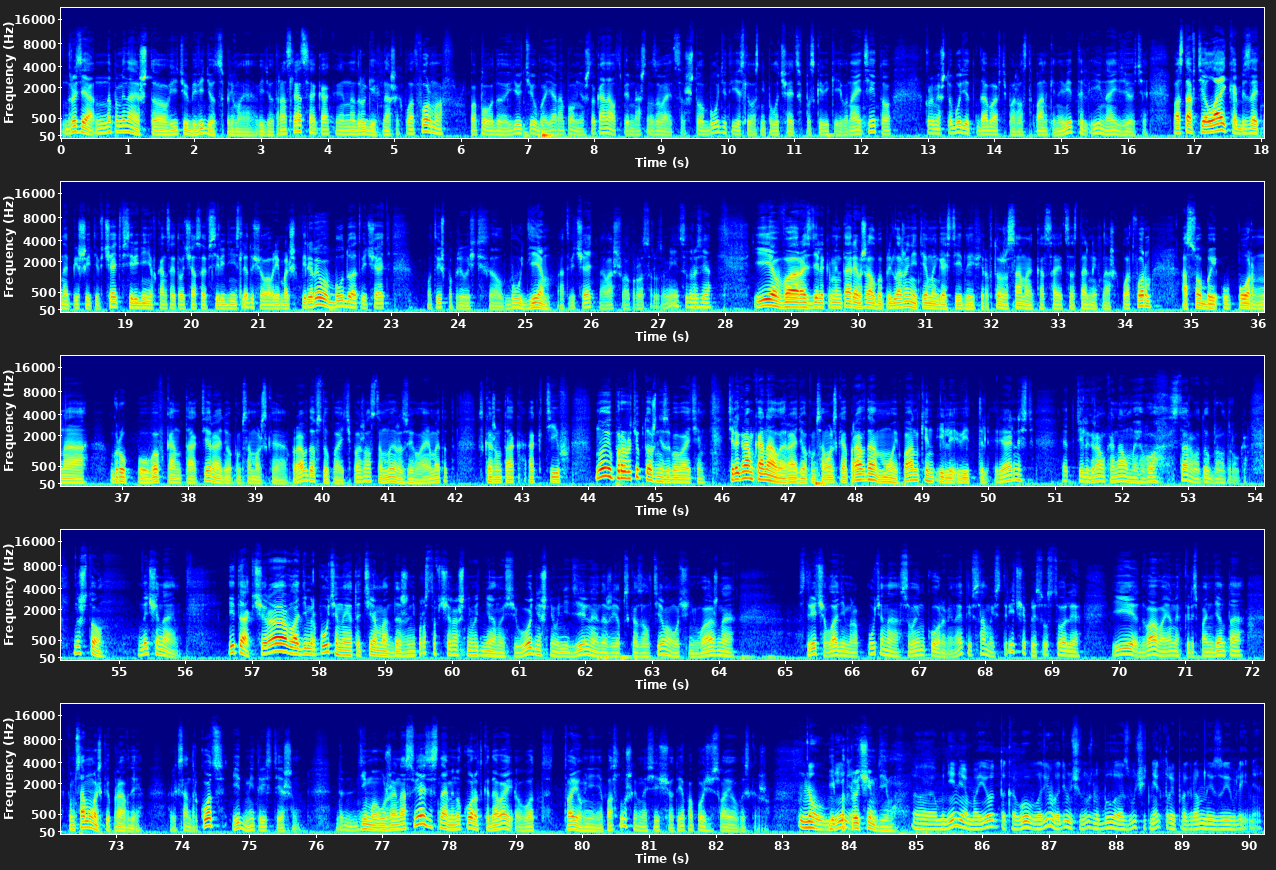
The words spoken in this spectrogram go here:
Друзья, напоминаю, что в YouTube ведется прямая видеотрансляция, как и на других наших платформах. По поводу YouTube я напомню, что канал теперь наш называется «Что будет?». Если у вас не получается в поисковике его найти, то кроме «Что будет?», добавьте, пожалуйста, Панкин и Виттель и найдете. Поставьте лайк, обязательно пишите в чате в середине, в конце этого часа, в середине следующего, во время больших перерывов буду отвечать вот видишь, по привычке сказал, будем отвечать на ваши вопросы, разумеется, друзья. И в разделе комментариев, жалобы, предложения, темы и гостей для эфиров. То же самое касается остальных наших платформ. Особый упор на группу во ВКонтакте «Радио Комсомольская правда». Вступайте, пожалуйста, мы развиваем этот, скажем так, актив. Ну и про Рутюб тоже не забывайте. Телеграм-каналы «Радио Комсомольская правда», «Мой Панкин» или «Виттель. Реальность». Это телеграм-канал моего старого доброго друга. Ну что, начинаем. Итак, вчера Владимир Путин, и эта тема даже не просто вчерашнего дня, но и сегодняшнего, недельная, даже я бы сказал, тема очень важная. Встреча Владимира Путина с военкорами. На этой самой встрече присутствовали и два военных корреспондента «Комсомольской правды» Александр Коц и Дмитрий Стешин. Дима уже на связи с нами, ну коротко давай вот твое мнение послушаем на сей счет, я попозже свое выскажу. Ну, и мнение, подключим Диму. Э, мнение мое таково, Владимиру Владимировичу нужно было озвучить некоторые программные заявления.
